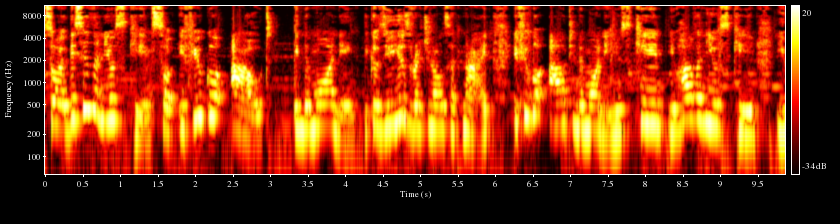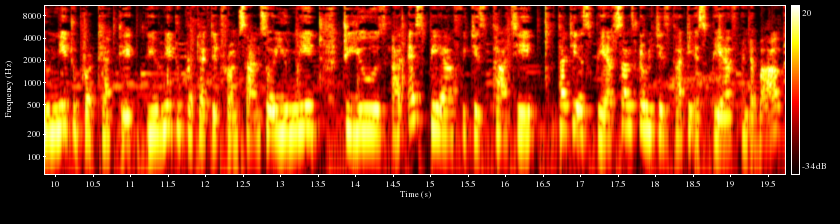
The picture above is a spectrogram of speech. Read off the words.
So this is a new skin. So if you go out in the morning because you use retinols at night. If you go out in the morning your skin you have a new skin you need to protect it. You need to protect it from sun. So you need to use a SPF which is 30 30 SPF sunscreen which is 30 SPF and above.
